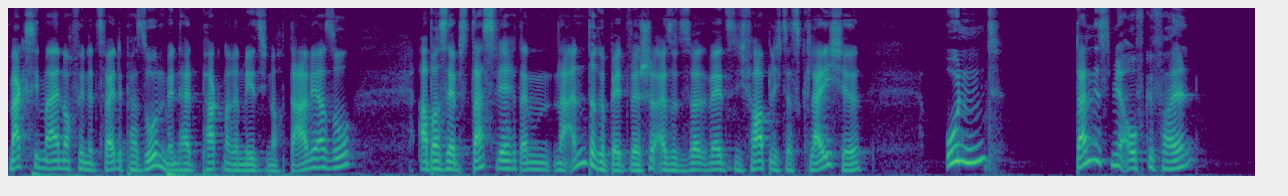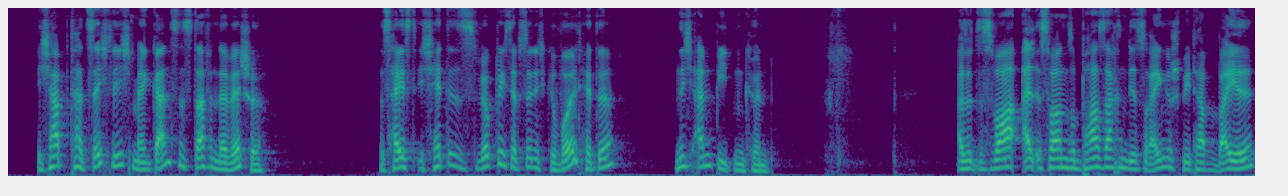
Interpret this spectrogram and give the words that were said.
Maximal noch für eine zweite Person, wenn halt partnerinmäßig noch da wäre, so. Aber selbst das wäre dann eine andere Bettwäsche, also das wäre jetzt nicht farblich das gleiche. Und dann ist mir aufgefallen, ich habe tatsächlich meinen ganzen Stuff in der Wäsche. Das heißt, ich hätte es wirklich, selbst wenn ich gewollt hätte, nicht anbieten können. Also das war, es waren so ein paar Sachen, die es reingespielt haben, weil,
